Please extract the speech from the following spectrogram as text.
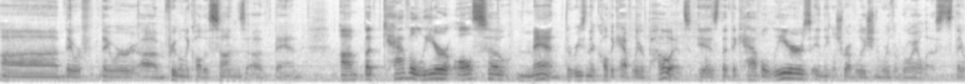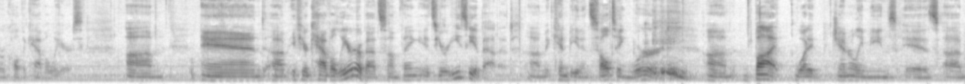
Um, they were they were um, frequently called the Sons of Ben. Um, but Cavalier also meant the reason they're called the Cavalier poets is that the Cavaliers in the English Revolution were the Royalists. They were called the Cavaliers. Um, and um, if you're cavalier about something, it's you're easy about it. Um, it can be an insulting word, um, but what it generally means is um,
